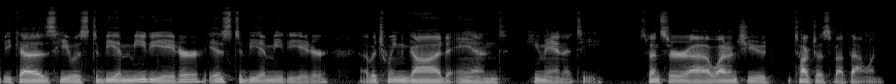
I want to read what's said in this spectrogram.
because he was to be a mediator, is to be a mediator uh, between God and humanity. Spencer, uh, why don't you talk to us about that one?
